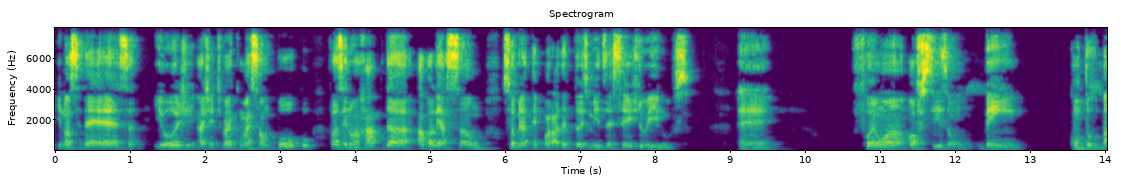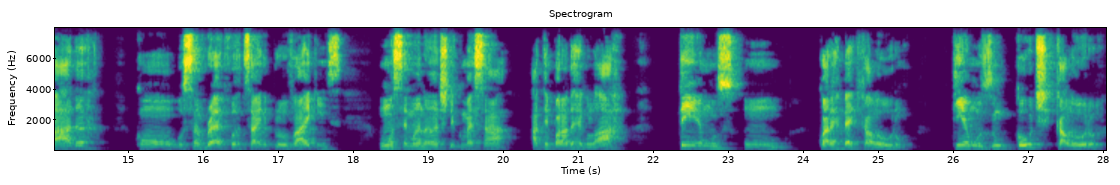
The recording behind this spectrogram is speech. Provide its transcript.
e nossa ideia é essa e hoje a gente vai começar um pouco fazendo uma rápida avaliação sobre a temporada de 2016 do Eagles. É, foi uma off-season bem conturbada, com o Sam Bradford saindo para o Vikings uma semana antes de começar a temporada regular. Temos um quarterback calouro, tínhamos um coach calouro,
